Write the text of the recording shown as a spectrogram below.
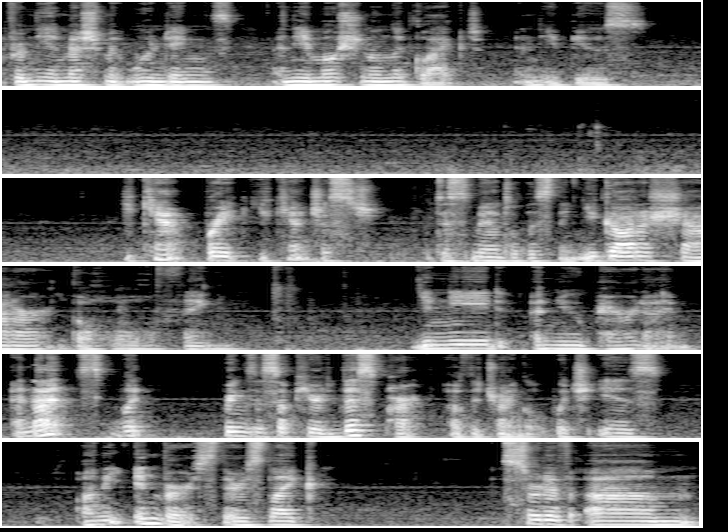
from the enmeshment woundings and the emotional neglect and the abuse. You can't break, you can't just dismantle this thing. You gotta shatter the whole thing. You need a new paradigm. And that's what brings us up here to this part of the triangle, which is on the inverse, there's like sort of, um,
